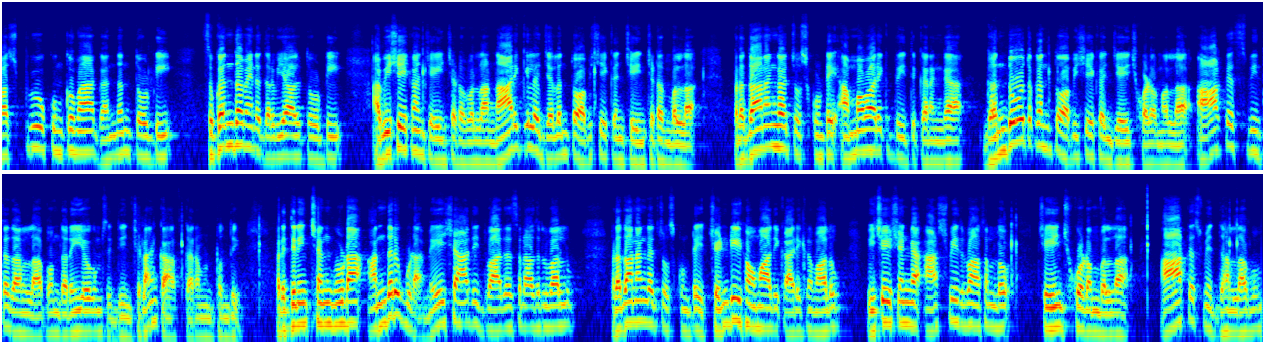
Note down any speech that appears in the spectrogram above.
పసుపు కుంకుమ గంధంతో సుగంధమైన ద్రవ్యాలతోటి అభిషేకం చేయించడం వల్ల నారికిల జలంతో అభిషేకం చేయించడం వల్ల ప్రధానంగా చూసుకుంటే అమ్మవారికి ప్రీతికరంగా గంధోతకంతో అభిషేకం చేయించుకోవడం వల్ల ఆకస్మిత దాని లాభం ధనయోగం సిద్ధించడానికి ఆస్కారం ఉంటుంది. ప్రతినిత్యం కూడా అందరూ కూడా మేషాది ద్వాదశ రాజుల వాళ్ళు ప్రధానంగా చూసుకుంటే చండీ హోమాది కార్యక్రమాలు విశేషంగా ఆశ్వీత మాసంలో చేయించుకోవడం వల్ల ఆకస్మిక ధన లాభం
